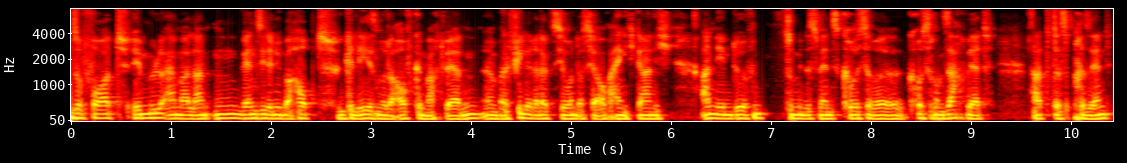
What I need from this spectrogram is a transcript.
sofort im Mülleimer landen, wenn sie denn überhaupt gelesen oder aufgemacht werden, äh, weil viele Redaktionen das ja auch eigentlich gar nicht annehmen dürfen, zumindest wenn es größere, größeren Sachwert hat, das Präsent.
